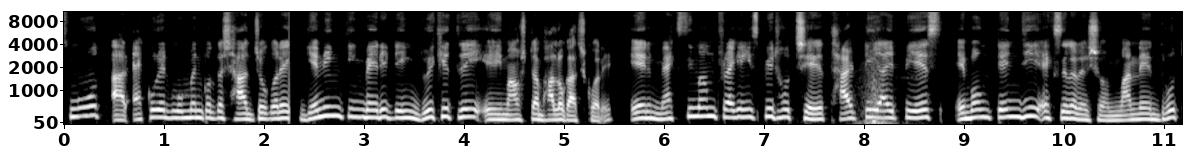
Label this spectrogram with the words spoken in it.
স্মুথ আর অ্যাকুরেট মুভমেন্ট করতে সাহায্য করে। গেমিং কিংবা এডিটিং দুই ক্ষেত্রেই এই মাউসটা ভালো কাজ করে। এর ম্যাক্সিমাম ট্র্যাকিং স্পিড হচ্ছে থার্টি আইপিএস এবং টেন জি অ্যাক্সেলারেশন মানে দ্রুত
